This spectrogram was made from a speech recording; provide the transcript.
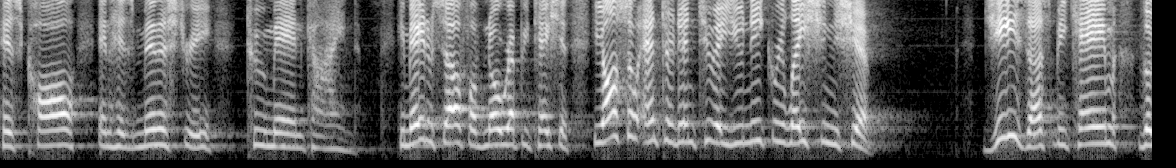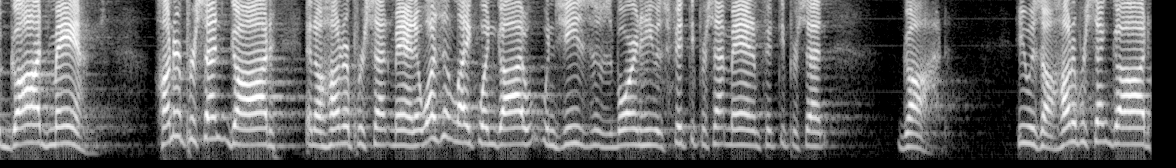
his call and his ministry to mankind. He made himself of no reputation. He also entered into a unique relationship. Jesus became the God man, 100% God and 100% man. It wasn't like when God, when Jesus was born, he was 50% man and 50% God. He was 100% God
